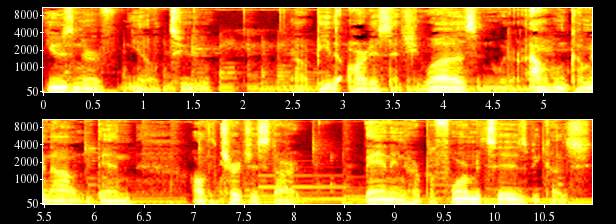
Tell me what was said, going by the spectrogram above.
using her, you know, to uh, be the artist that she was. And with her album coming out, and then all the churches start banning her performances because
